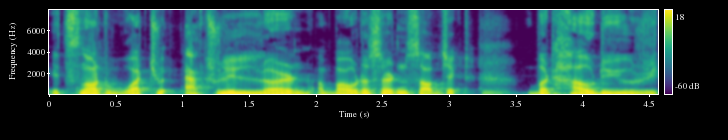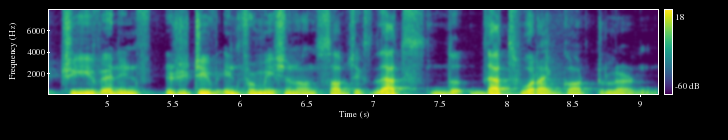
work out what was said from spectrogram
It's not what you actually learn about a certain subject, but how do you retrieve and inf- retrieve information on subjects. That's the, that's what I got to learn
